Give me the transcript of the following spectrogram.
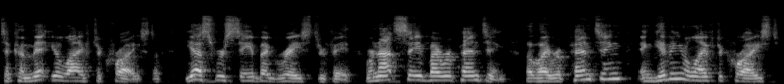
to commit your life to Christ. Yes, we're saved by grace through faith. We're not saved by repenting, but by repenting and giving your life to Christ,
